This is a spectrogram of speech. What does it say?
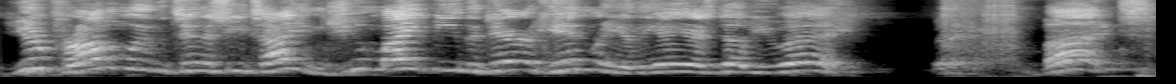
You're probably the Tennessee Titans. You might be the Derrick Henry of the ASWA. But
